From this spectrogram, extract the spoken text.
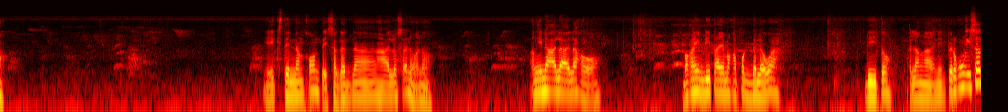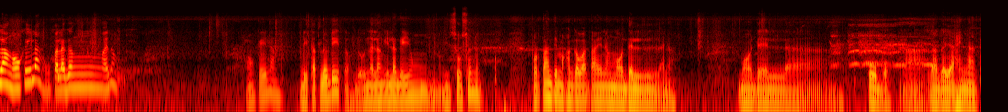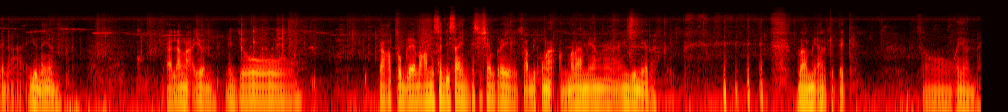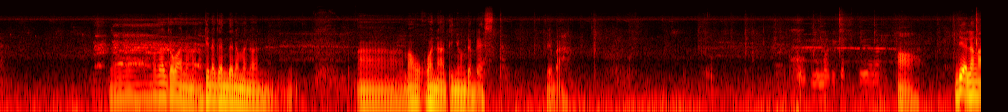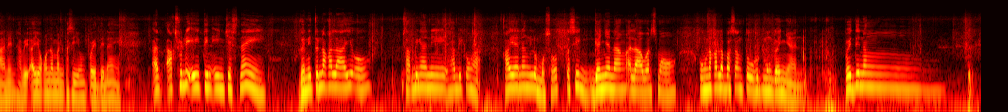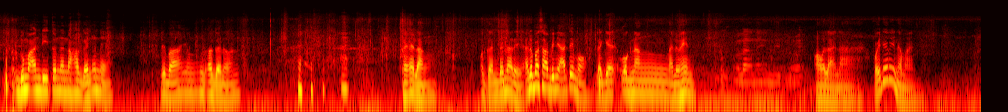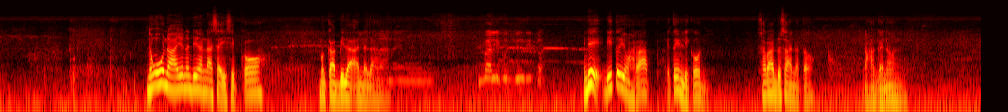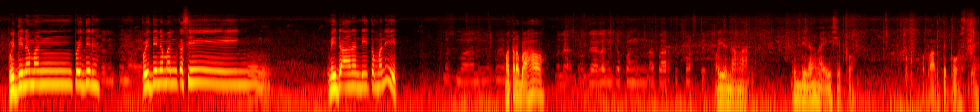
I-extend ng konti, sagad na halos ano no. Ang inaalala ko, baka hindi tayo makapagdalawa dito, alanganin. Pero kung isa lang, okay lang. Kung talagang ano, okay lang. Di tatlo dito, doon na lang ilagay yung, yung susunod. Importante makagawa tayo ng model ano, model ah, kubo na gagayahin natin na yun na yun. Kaya nga yun, medyo kakaproblema kami sa design kasi syempre sabi ko nga pag marami ang ah, engineer marami architect so ayun pero magagawa naman ang kinaganda naman nun ah, makukuha natin yung the best 'di ba Lumaki kasi ko yan ah. Ah. Hindi alanganin. Sabi ayoko naman kasi yung pwede na eh. At actually 18 inches na eh. Ganito na kalayo oh. Sabi nga ni, sabi ko nga, kaya nang lumusot kasi ganyan na ang allowance mo. oh. Kung nakalabas ang tuhod mong ganyan, pwede nang dumaan dito na nakaganon eh. 'Di ba? Yung gaganon. kaya lang maganda na rin. Ano ba sabi ni ate mo? Lagyan, wag nang anuhin. Wala na yun dito eh. Ah, wala na. Pwede rin naman. Nung una, yun ang din ang nasa isip ko. Magkabilaan na lang. Yung... Diba likod yun dito? Hindi, dito yung harap. Ito yung likod. Sarado sana to. Nakaganon. Pwede naman, pwede, pwede naman kasi may daanan dito maliit. Mas maano yun kuya. Matrabaho. Maglalagay ka pang aparte poste. O yun na nga. Yun din ang naisip ko. Aparte poste.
